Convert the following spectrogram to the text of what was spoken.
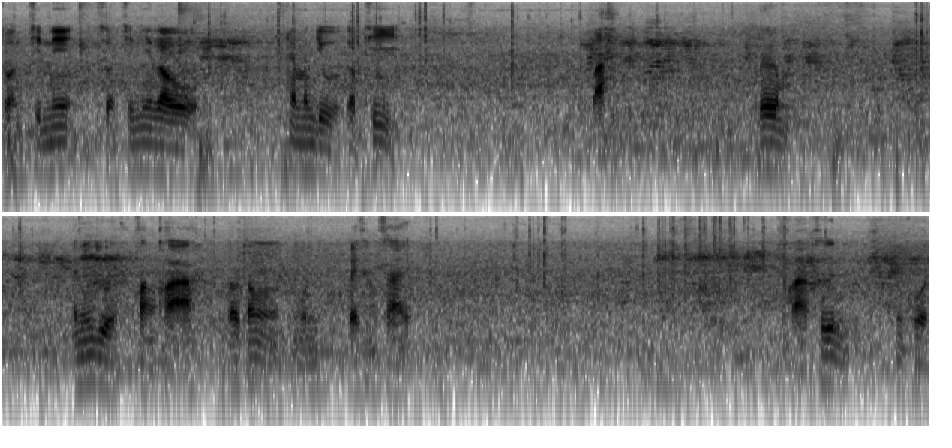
ส่วนชิ้นนี้ส่วนชิ้นนี้เราให้มันอยู่กับที่ไป เริ่ม อันนี้อยู่ฝั่งขวา เราต้องหมุนไปทางซ้าย ขวาขึ้นทุกคน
